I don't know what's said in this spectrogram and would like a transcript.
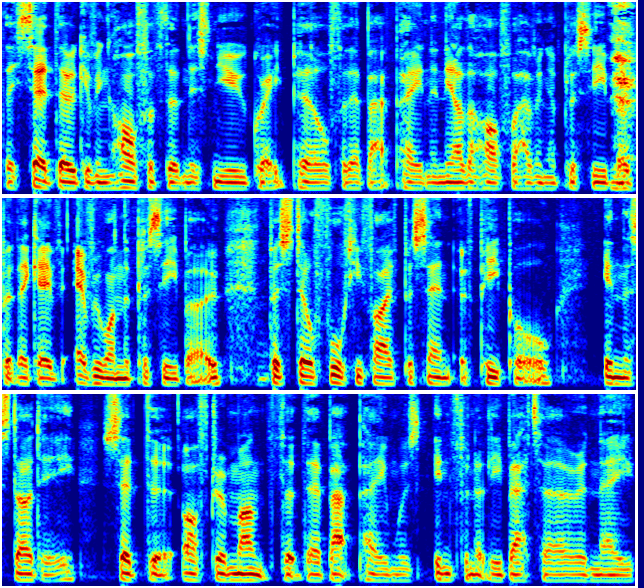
They said they were giving half of them this new great pill for their back pain, and the other half were having a placebo. but they gave everyone the placebo. But still, forty-five percent of people in the study said that after a month that their back pain was infinitely better and they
